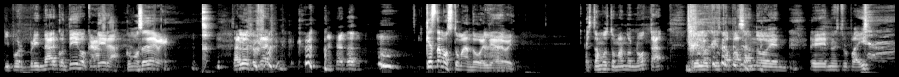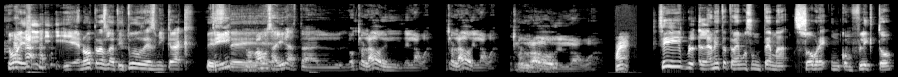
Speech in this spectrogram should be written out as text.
Y por brindar contigo, carajo. Mira, como se debe. Saludos, mi crack. ¿Qué estamos tomando el día de hoy? Estamos tomando nota de lo que está pasando en, nuestro país. Y, en otras latitudes, mi crack. Sí, este, nos vamos a ir hasta el otro lado del, del agua. Otro lado del agua. Otro lado del agua. Sí, la neta traemos un tema sobre un conflicto.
